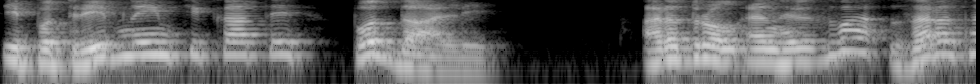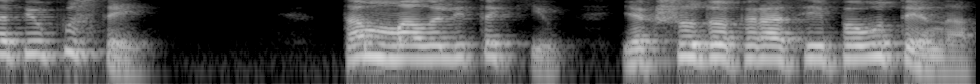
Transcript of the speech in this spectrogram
І потрібно їм тікати подалі. Аеродром Енгельс-2 зараз напівпустий. Там мало літаків. Якщо до операції Павутина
